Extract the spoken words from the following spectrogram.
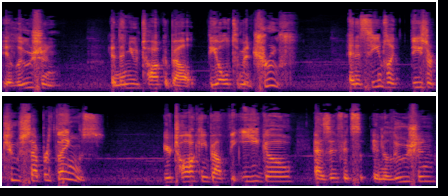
illusion and then you talk about the ultimate truth. And it seems like these are two separate things. You're talking about the ego as if it's an illusion.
